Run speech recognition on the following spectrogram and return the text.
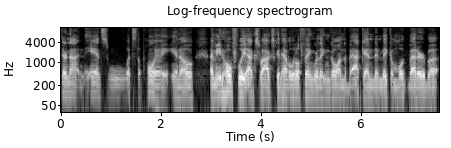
they're not enhanced, what's the point? You know, I mean, hopefully Xbox can have a little thing where they can go on the back end and make them look better. But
